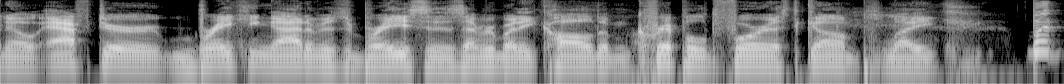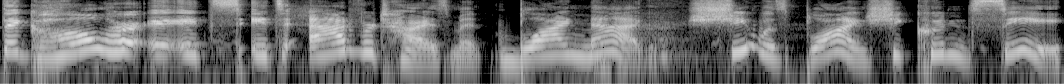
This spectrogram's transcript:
know, after breaking out of his braces, everybody called him crippled Forrest Gump. Like, But they call her it's it's advertisement. Blind Mag. She was blind. She couldn't see.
